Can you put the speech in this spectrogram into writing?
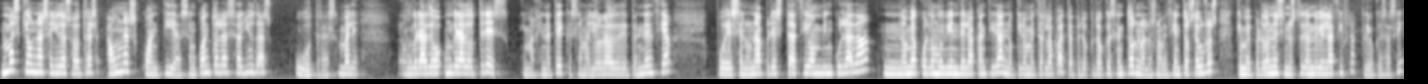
Más que a unas ayudas o a otras, a unas cuantías en cuanto a las ayudas u otras, ¿vale? Un grado, un grado 3, imagínate que es el mayor grado de dependencia, pues en una prestación vinculada, no me acuerdo muy bien de la cantidad, no quiero meter la pata, pero creo que es en torno a los 900 euros, que me perdone si no estoy dando bien la cifra, creo que es así.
